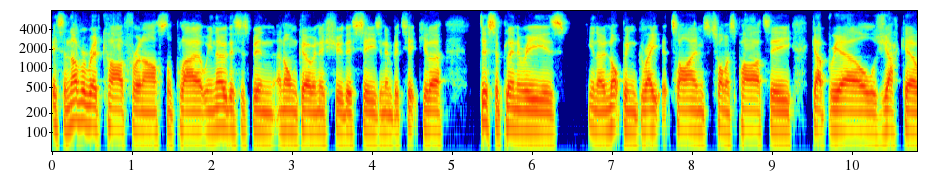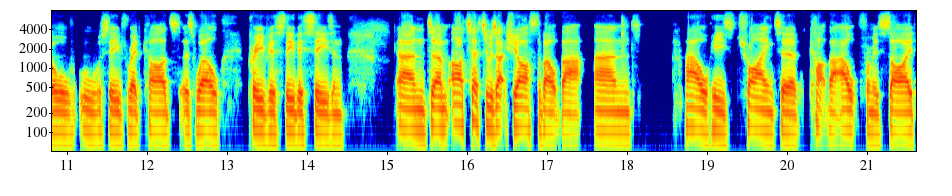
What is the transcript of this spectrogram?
it's another red card for an Arsenal player. We know this has been an ongoing issue this season in particular. Disciplinary is you know, not been great at times. Thomas Partey, Gabriel, Xhaka all, all received red cards as well previously this season. And um, Arteta was actually asked about that and how he's trying to cut that out from his side.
